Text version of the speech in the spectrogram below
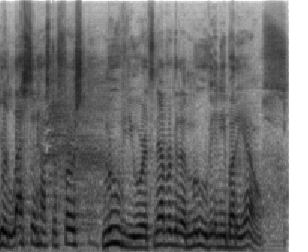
your lesson has to first move you, or it's never going to move anybody else.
